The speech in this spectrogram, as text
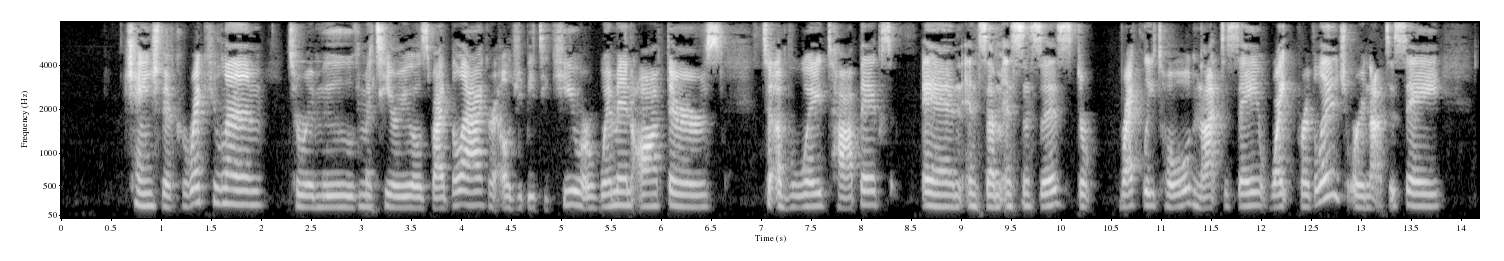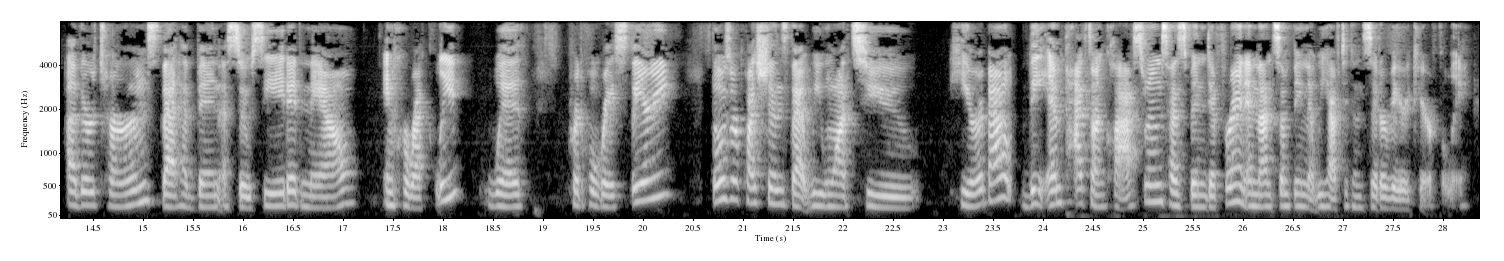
change their curriculum, to remove materials by Black or LGBTQ or women authors, to avoid topics, and in some instances, directly told not to say white privilege or not to say other terms that have been associated now incorrectly with critical race theory. Those are questions that we want to hear about. The impact on classrooms has been different, and that's something that we have to consider very carefully.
